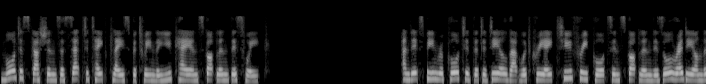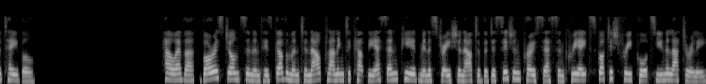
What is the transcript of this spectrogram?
More discussions are set to take place between the UK and Scotland this week. And it's been reported that a deal that would create two free ports in Scotland is already on the table. However, Boris Johnson and his government are now planning to cut the SNP administration out of the decision process and create Scottish free ports unilaterally.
